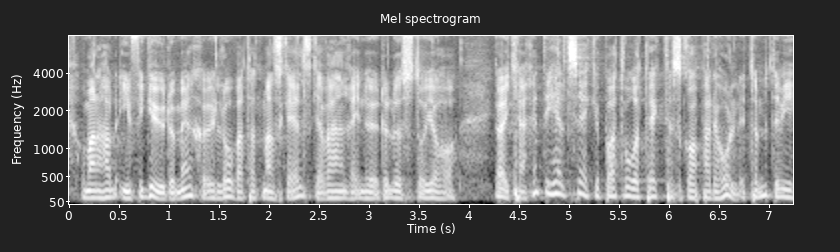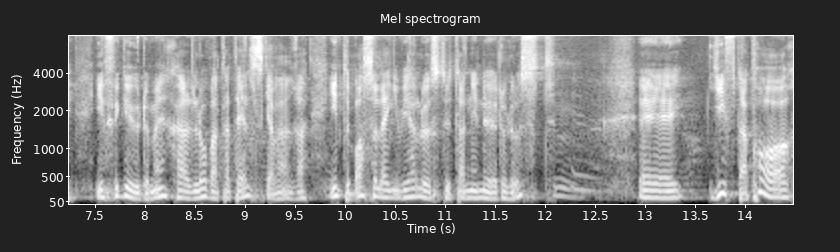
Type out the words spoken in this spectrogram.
om man har inför Gud och människor lovat att man ska älska varandra i nöd och lust. Och jag, jag är kanske inte helt säker på att vårt äktenskap hade hållit om inte vi inför Gud och människor hade lovat att älska varandra. Inte bara så länge vi har lust, utan i nöd och lust. Eh, gifta par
